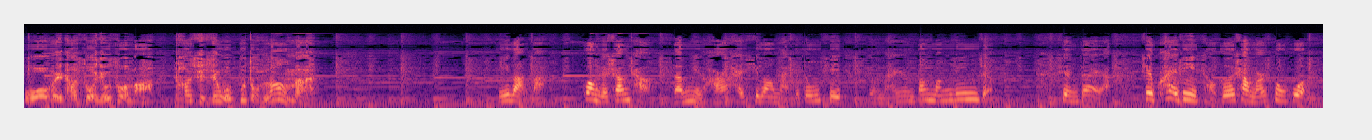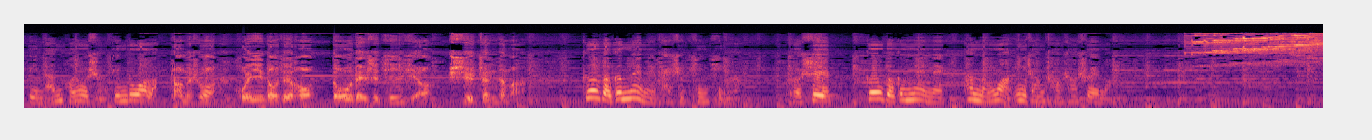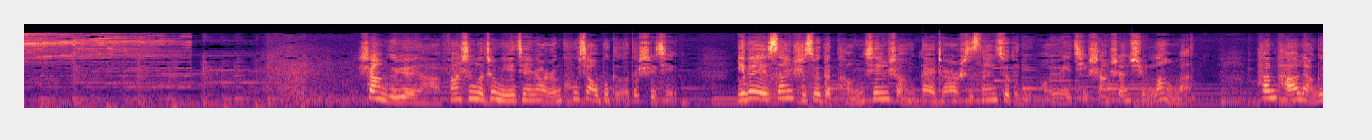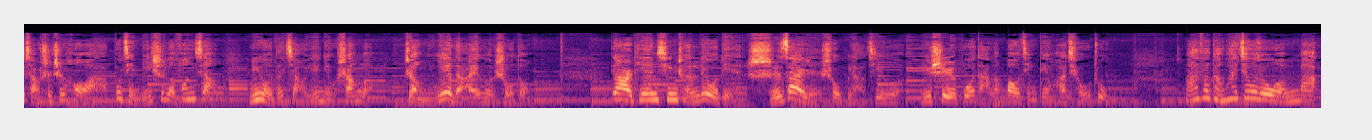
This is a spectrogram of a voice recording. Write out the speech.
我为他做牛做马，他却嫌我不懂浪漫。以往吧，逛个商场，咱们女孩还希望买个东西有男人帮忙拎着。现在呀，这快递小哥上门送货比男朋友省心多了。他们说婚姻到最后都得是亲情，是真的吗？哥哥跟妹妹才是亲情呢。可是哥哥跟妹妹，他能往一张床上睡吗？上个月呀，发生了这么一件让人哭笑不得的事情。一位三十岁的滕先生带着二十三岁的女朋友一起上山寻浪漫，攀爬两个小时之后啊，不仅迷失了方向，女友的脚也扭伤了，整夜的挨饿受冻。第二天清晨六点，实在忍受不了饥饿，于是拨打了报警电话求助。麻烦赶快救救我们吧！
